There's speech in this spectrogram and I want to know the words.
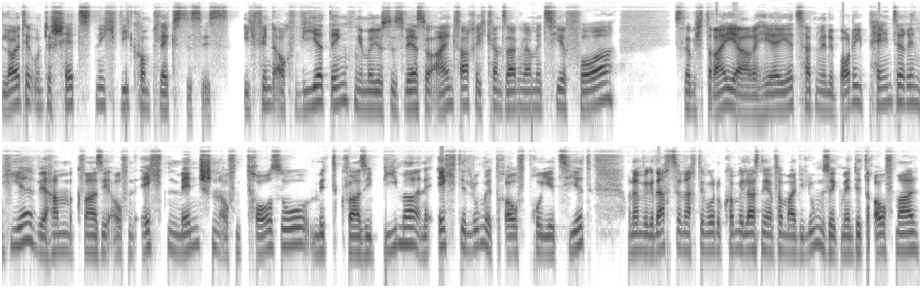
Leute, unterschätzt nicht, wie komplex das ist. Ich finde auch wir denken immer, just, es wäre so einfach. Ich kann sagen, wir haben jetzt hier vor, ist glaube ich drei Jahre her, jetzt hatten wir eine Bodypainterin hier. Wir haben quasi auf einen echten Menschen, auf den Torso mit quasi Beamer eine echte Lunge drauf projiziert. Und haben wir gedacht, so nach dem Motto, komm, wir lassen einfach mal die Lungensegmente draufmalen.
